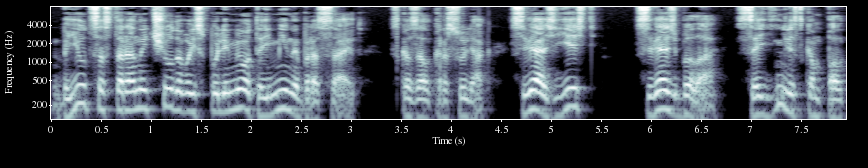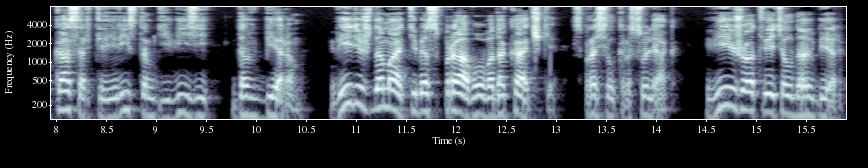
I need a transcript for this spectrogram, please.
«Бьют со стороны Чудова из пулемета и мины бросают», – сказал Красуляк. «Связь есть?» Связь была. Соединили с комполка с артиллеристом дивизии Давбером. «Видишь дома от тебя справа у водокачки?» – спросил Красуляк. «Вижу», – ответил Давбер.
